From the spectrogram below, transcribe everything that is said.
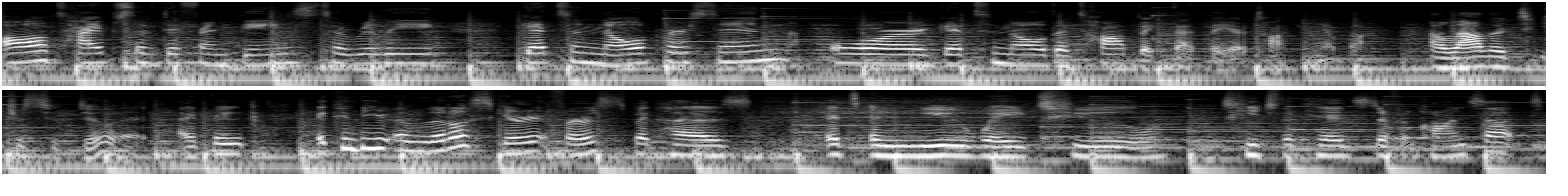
all types of different things to really get to know a person or get to know the topic that they are talking about. Allow their teachers to do it. I think it can be a little scary at first because it's a new way to teach the kids different concepts,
